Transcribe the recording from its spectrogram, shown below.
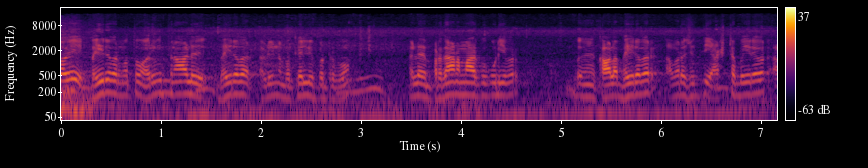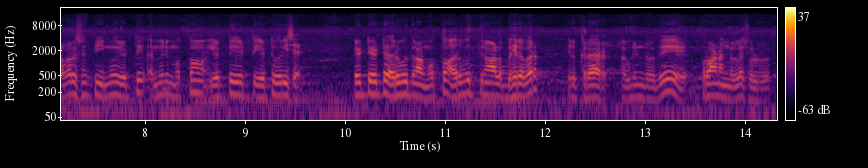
பொதுவாகவே பைரவர் மொத்தம் அறுபத்தி நாலு பைரவர் அப்படின்னு நம்ம கேள்விப்பட்டிருப்போம். அதில் பிரதானமாக இருக்கக்கூடியவர் கால பைரவர் அவரை சுற்றி அஷ்ட பைரவர் அவரை சுற்றி இன்னொரு எட்டு அதுமாரி மொத்தம் எட்டு எட்டு எட்டு வரிசை. எட்டு எட்டு அறுபத்தி நாலு மொத்தம் அறுபத்தி நாலு பைரவர் இருக்கிறார் அப்படின்றது புராணங்களில் சொல்கிறது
